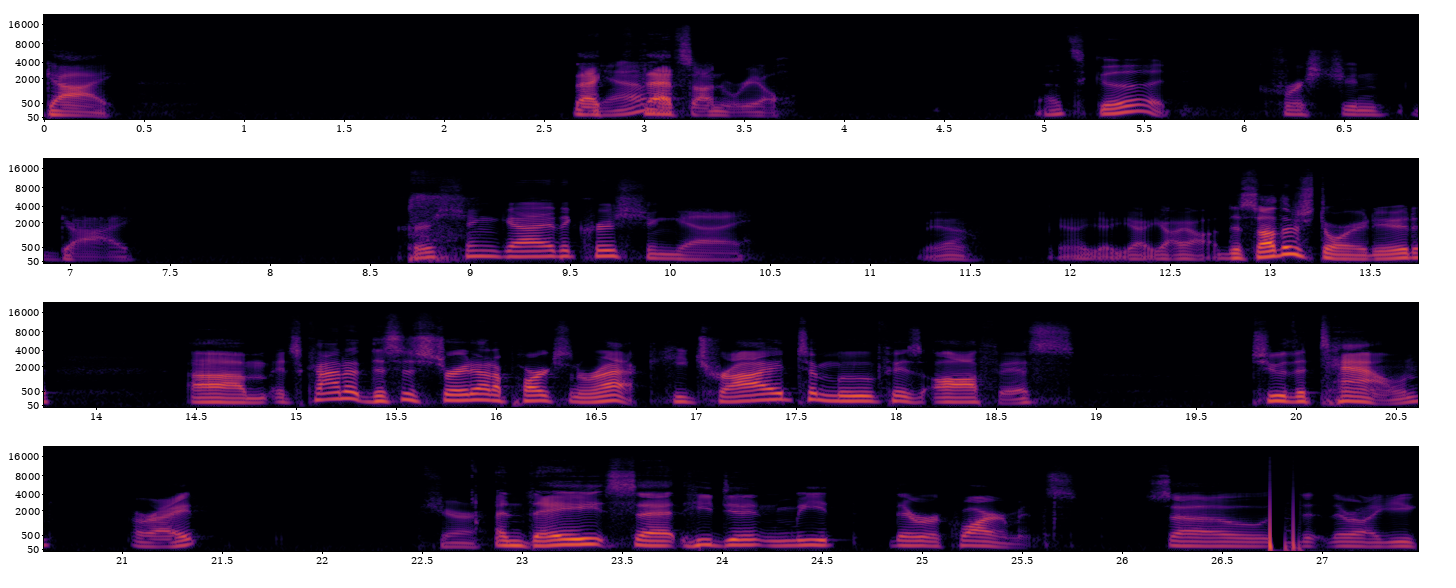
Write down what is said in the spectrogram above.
Guy. That Yeah. that's unreal. that's good Christian Guy. christian guy the christian guy Yeah. Yeah, yeah, yeah, yeah. This other story, dude. Um, it's kind of this is straight out of Parks and Rec. He tried to move his office to the town, all right? sure and they said he didn't meet their requirements. So th- they were like, "You,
